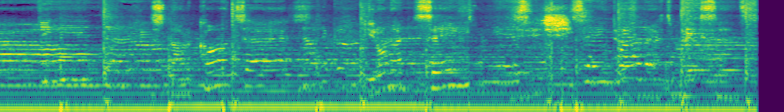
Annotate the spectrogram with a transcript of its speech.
down. It's not a contest. You don't have to say it. Doesn't have to make sense.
